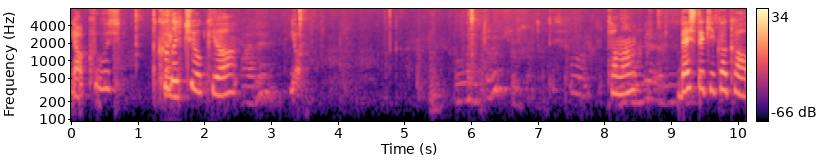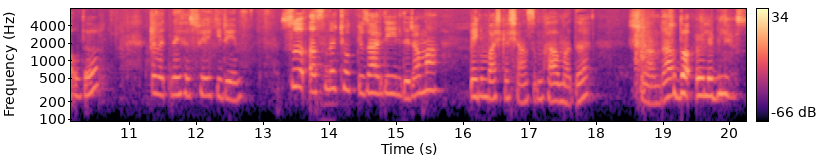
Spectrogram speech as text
Ya kılıç Kılıç yok ya. ya Tamam. 5 dakika kaldı. Evet neyse suya gireyim. Su aslında çok güzel değildir ama benim başka şansım kalmadı şu anda. Suda ölebiliyorsun.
